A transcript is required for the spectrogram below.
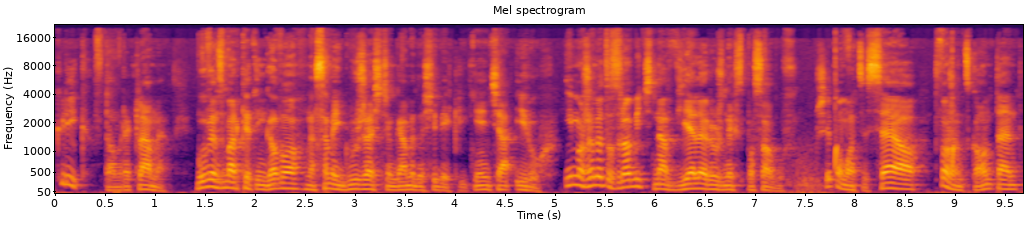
klik w tą reklamę. Mówiąc marketingowo, na samej górze ściągamy do siebie kliknięcia i ruch. I możemy to zrobić na wiele różnych sposobów. Przy pomocy SEO, tworząc content,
